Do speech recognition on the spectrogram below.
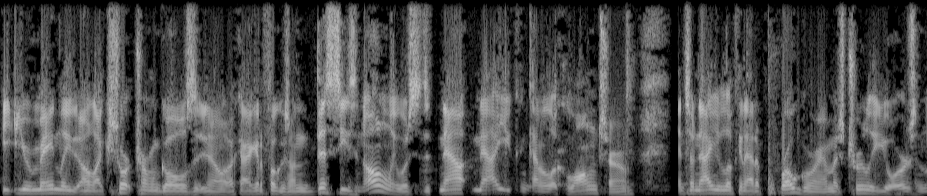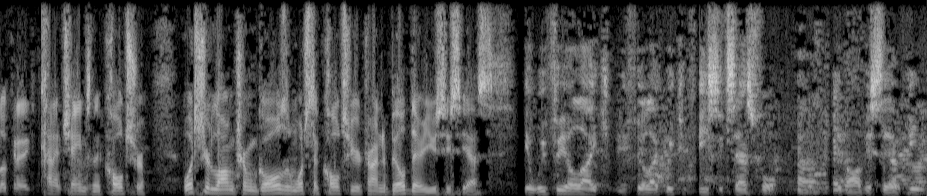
you're mainly you know, like short term goals, you know, like I got to focus on this season only, which is now, now you can kind of look long term. And so now you're looking at a program that's truly yours and looking at kind of changing the culture. What's your long term goals and what's the culture you're trying to build there, UCCS? Yeah, we feel like, we feel like we can be successful. Um, you know, obviously I've been,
